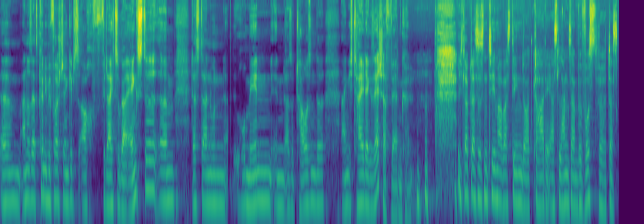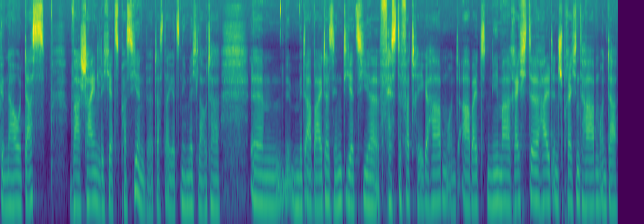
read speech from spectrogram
Ähm, andererseits könnte ich mir vorstellen, gibt es auch vielleicht sogar Ängste, ähm, dass da nun Rumänen in also Tausende eigentlich Teil der Gesellschaft werden können. Ich glaube, das ist ein Thema, was denen dort gerade erst langsam bewusst wird, dass genau das wahrscheinlich jetzt passieren wird, dass da jetzt nämlich lauter ähm, Mitarbeiter sind, die jetzt hier feste Verträge haben und Arbeitnehmerrechte halt entsprechend haben und da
